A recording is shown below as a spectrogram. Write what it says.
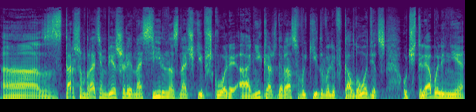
А, старшим братьям вешали насильно значки в школе, а они каждый раз выкидывали в колодец. Учителя были не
